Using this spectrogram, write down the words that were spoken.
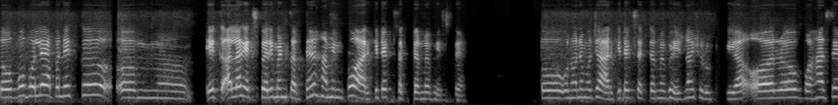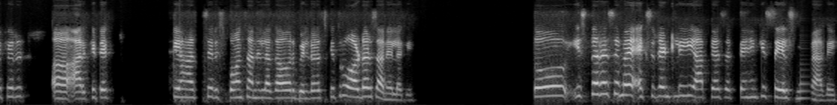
तो वो बोले, अपन एक एक अलग एक्सपेरिमेंट करते हैं। हम इनको आर्किटेक्ट सेक्टर में भेजते हैं। तो उन्होंने मुझे आर्किटेक्ट सेक्टर में भेजना शुरू किया और वहाँ से फिर आर्किटेक्ट के यहाँ से रिस्पॉन्स आने लगा और बिल्डर्स के थ्रू ऑर्डर्स आने लगी। तो इस तरह से मैं एक्सीडेंटली आप कह सकते हैं कि सेल्स में आ गई।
